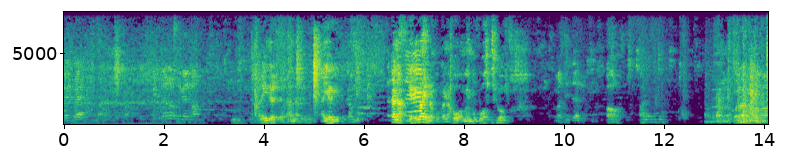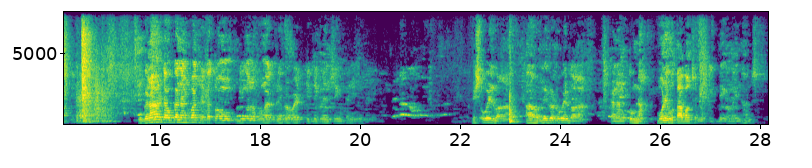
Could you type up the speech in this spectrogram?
left right. Ano yung dito? Ano? Ayaw yung pagkama. Kana, girimahin ako kana ko. May mabuot ko. Oo. Ano ito? Wala. Kung ganahan ka og kanang kwan sa katong gingon ako nga liver oil kidney cleansing kanino. Fish oil ba? Ah, liver oil ba? Kanang tuna. Muna mo tabang sa mga kidney nga ma-enhance.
